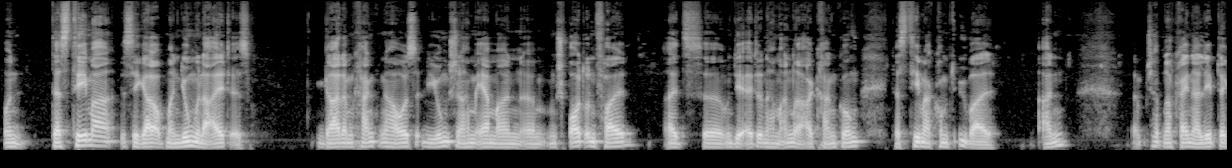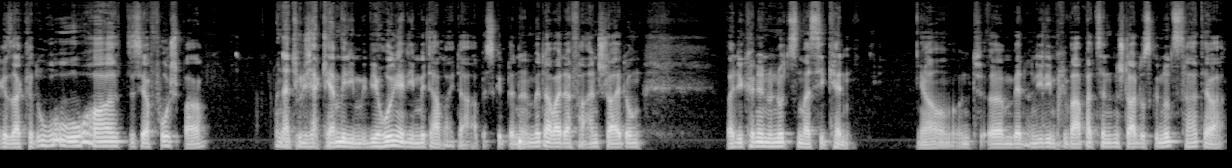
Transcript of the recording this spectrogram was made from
Und das Thema ist egal, ob man jung oder alt ist. Gerade im Krankenhaus, die Jungen haben eher mal einen, ähm, einen Sportunfall als äh, und die Älteren haben andere Erkrankungen. Das Thema kommt überall an. Ähm, ich habe noch keinen erlebt, der gesagt hat, oh, das ist ja furchtbar. Und natürlich erklären wir die, wir holen ja die Mitarbeiter ab. Es gibt eine Mitarbeiterveranstaltung, weil die können ja nur nutzen, was sie kennen. Ja, und ähm, wer noch nie den Privatpatientenstatus genutzt hat, der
